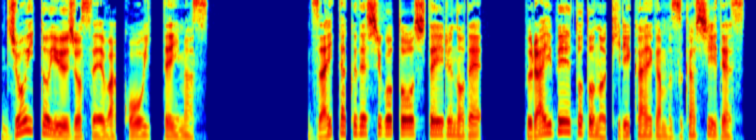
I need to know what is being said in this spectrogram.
ジョイという女性はこう言っています。在宅で仕事をしているので、プライベートとの切り替えが難しいです。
